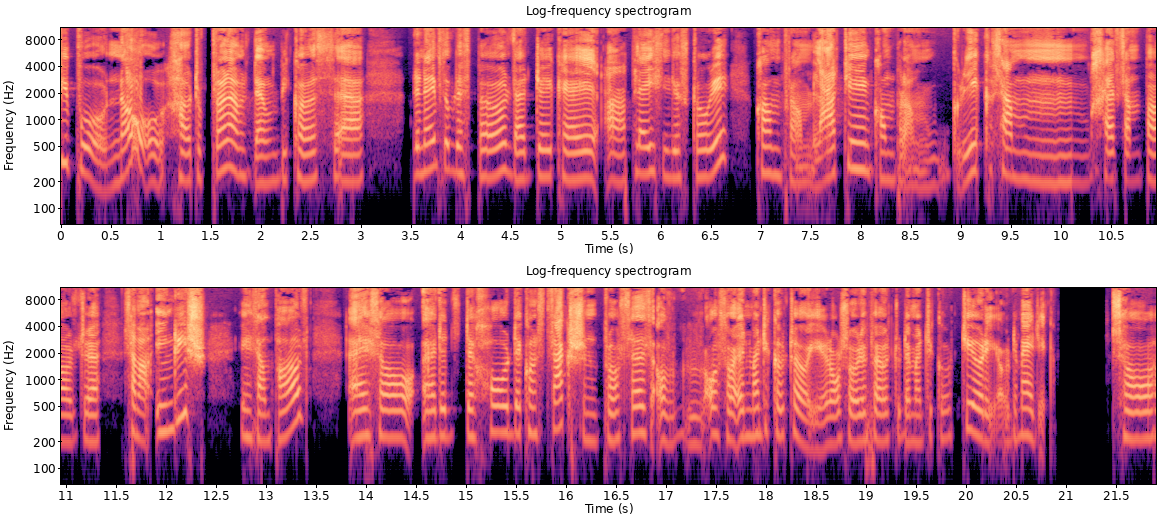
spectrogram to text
people know how to pronounce them because the names of the spells that J.K. Uh, plays in the story come from Latin, come from Greek. Some have some parts, uh, some are English in some parts. Uh, so uh, the, the whole deconstruction process of also in magical theory, also refers to the magical theory of the magic. So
